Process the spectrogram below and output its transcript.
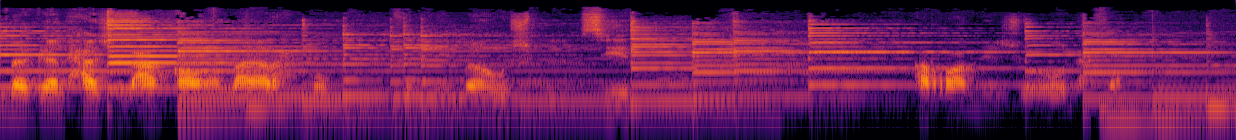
كما قال الحاج العنقا الله يرحمه اللي ماهوش بالمسيد قرام يرجعوا لحظه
